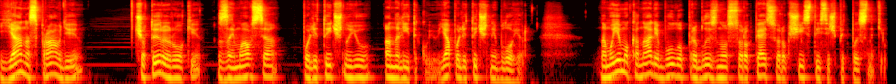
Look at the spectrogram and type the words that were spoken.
Я насправді 4 роки займався політичною аналітикою. Я політичний блогер. На моєму каналі було приблизно 45-46 тисяч підписників.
